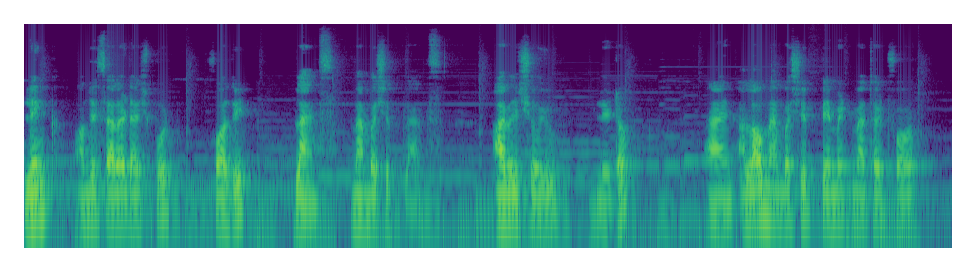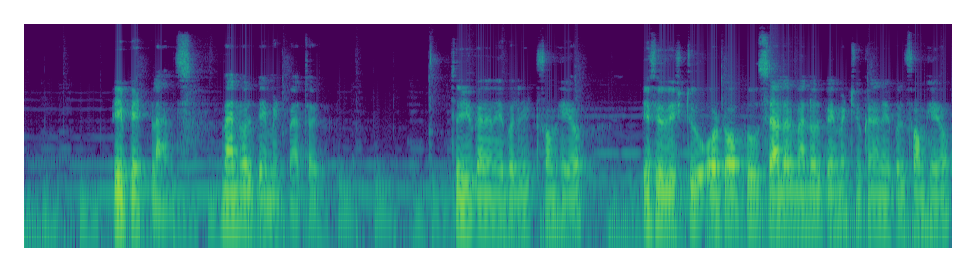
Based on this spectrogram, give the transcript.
link on the seller dashboard for the plans, membership plans. I will show you later. And allow membership payment method for prepaid plans, manual payment method. So you can enable it from here. If you wish to auto approve seller manual payment you can enable from here.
